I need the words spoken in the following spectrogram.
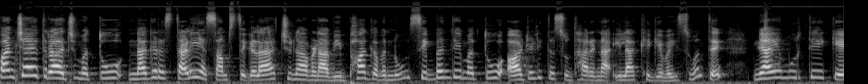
ಪಂಚಾಯತ್ ರಾಜ್ ಮತ್ತು ನಗರ ಸ್ಥಳೀಯ ಸಂಸ್ಥೆಗಳ ಚುನಾವಣಾ ವಿಭಾಗವನ್ನು ಸಿಬ್ಬಂದಿ ಮತ್ತು ಆಡಳಿತ ಸುಧಾರಣಾ ಇಲಾಖೆಗೆ ವಹಿಸುವಂತೆ ನ್ಯಾಯಮೂರ್ತಿ ಕೆ.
